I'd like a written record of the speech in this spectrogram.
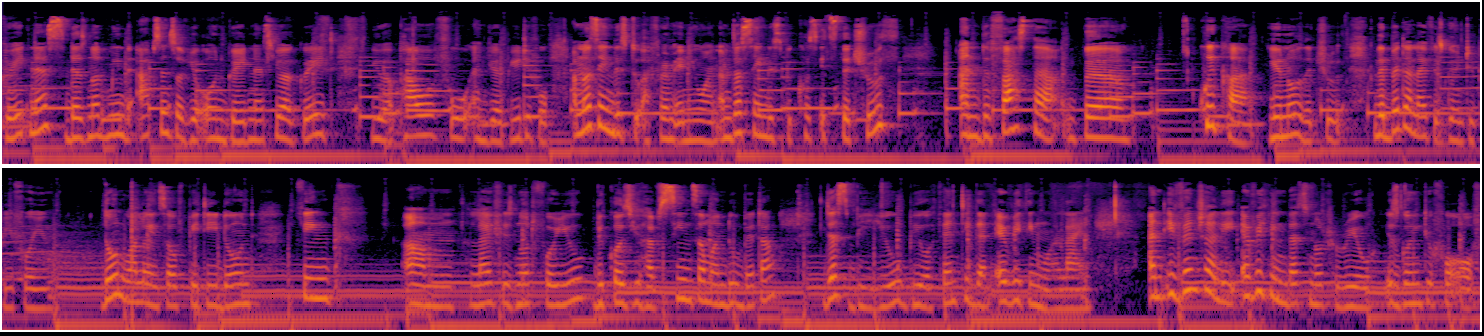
greatness does not mean the absence of your own greatness. You are great, you are powerful, and you are beautiful. I'm not saying this to affirm anyone, I'm just saying this because it's the truth. And the faster, the quicker you know the truth, the better life is going to be for you. Don't wallow in self pity. Don't think um, life is not for you because you have seen someone do better, just be you, be authentic, and everything will align. And eventually, everything that's not real is going to fall off,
